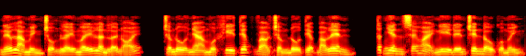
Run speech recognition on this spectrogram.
nếu là mình trộm lấy mấy lần lời nói, trầm đồ nhà một khi tiếp vào trầm đồ tiệp báo lên tất nhiên sẽ hoài nghi đến trên đầu của mình.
